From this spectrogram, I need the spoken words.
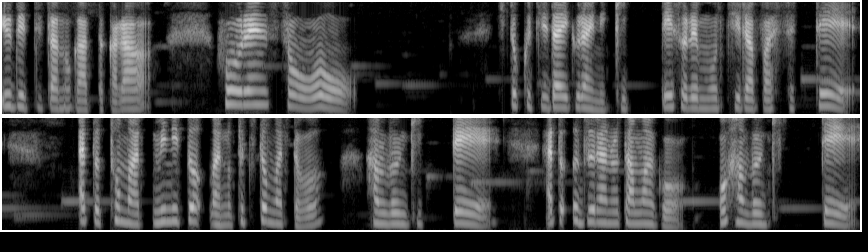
茹でてたのがあったから、ほうれん草を一口大ぐらいに切って、それも散らばせて、あとトマ、ミニト、あの、プチトマトを半分切って、あとうずらの卵を半分切って、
